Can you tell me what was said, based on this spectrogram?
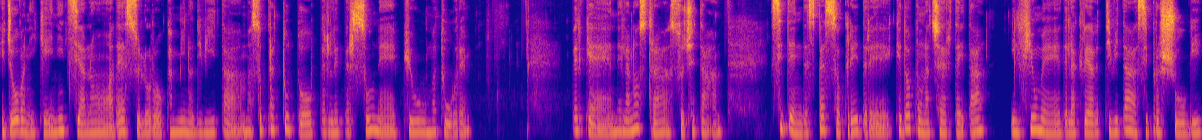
i giovani che iniziano adesso il loro cammino di vita, ma soprattutto per le persone più mature. Perché nella nostra società si tende spesso a credere che dopo una certa età il fiume della creatività si prosciughi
